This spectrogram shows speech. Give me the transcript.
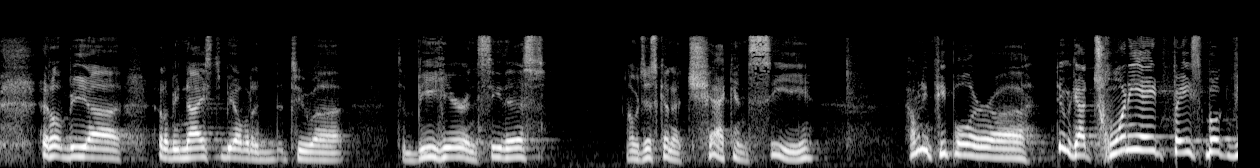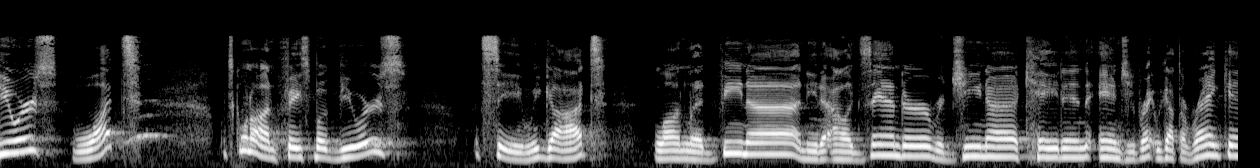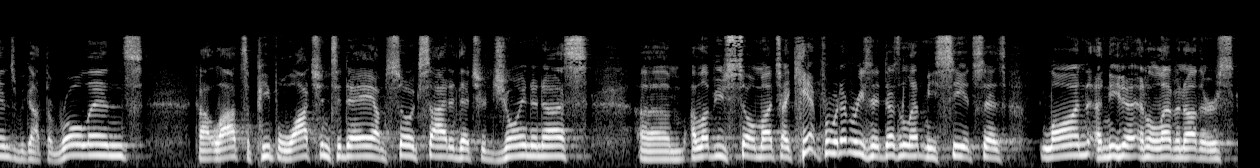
it'll be uh, it'll be nice to be able to to uh, to be here and see this. I was just going to check and see how many people are. Uh, dude, we got 28 Facebook viewers. What? What's going on, Facebook viewers? Let's see. We got Lon Ledvina, Anita Alexander, Regina, Caden, Angie. We got the Rankins. We got the Rollins. Got lots of people watching today. I'm so excited that you're joining us. Um, I love you so much. I can't, for whatever reason, it doesn't let me see. It says Lon, Anita, and 11 others.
